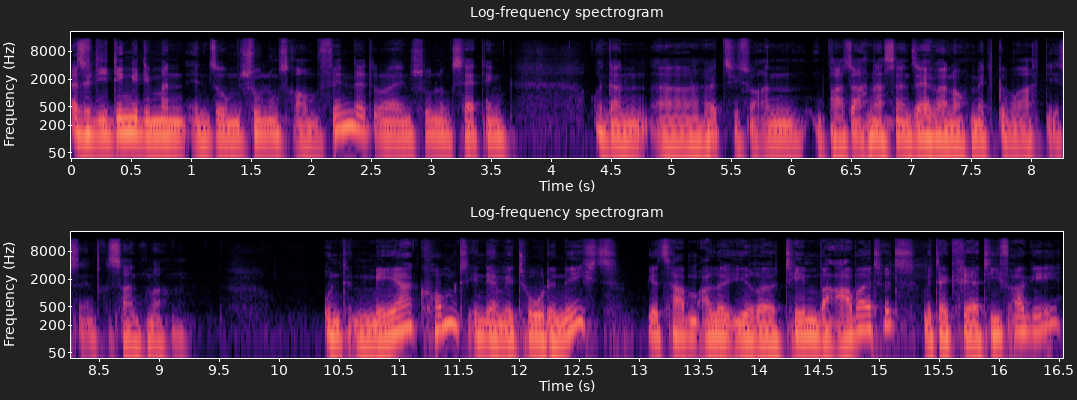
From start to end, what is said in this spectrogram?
Also die Dinge, die man in so einem Schulungsraum findet oder im Schulungssetting, und dann äh, hört sich so an, ein paar Sachen hast du dann selber noch mitgebracht, die es interessant machen. Und mehr kommt in der Methode nicht. Jetzt haben alle ihre Themen bearbeitet mit der Kreativ AG.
